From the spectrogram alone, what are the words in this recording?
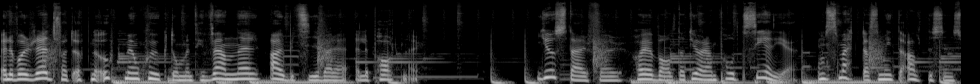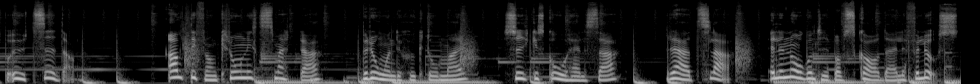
eller varit rädd för att öppna upp mig om sjukdomen till vänner, arbetsgivare eller partner. Just därför har jag valt att göra en poddserie om smärta som inte alltid syns på utsidan. Allt ifrån kronisk smärta, beroendesjukdomar, psykisk ohälsa, rädsla eller någon typ av skada eller förlust.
